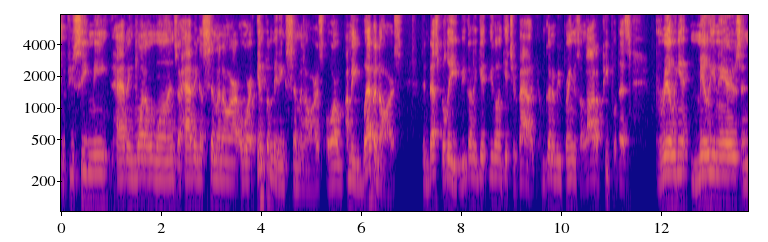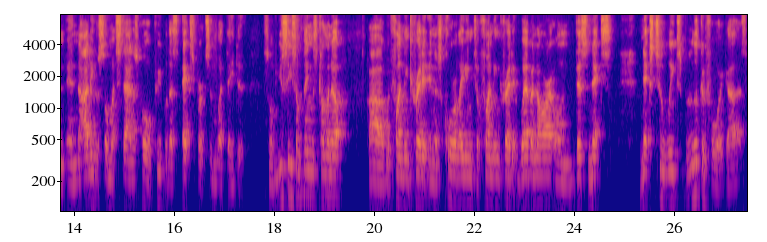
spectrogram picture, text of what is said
if you see me having one on ones or having a seminar or implementing seminars or, I mean, webinars, then best believe you're gonna get you're gonna get your value. I'm gonna be bringing a lot of people that's brilliant millionaires and and not even so much status quo people that's experts in what they do. So if you see some things coming up uh, with funding credit and it's correlating to funding credit webinar on this next next two weeks, looking for it, guys.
